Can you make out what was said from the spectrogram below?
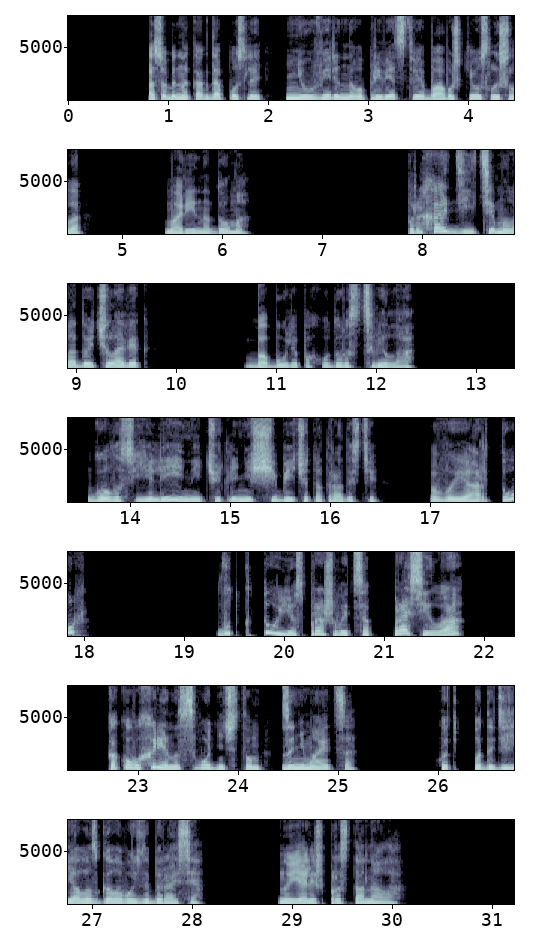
Особенно, когда после неуверенного приветствия бабушки услышала «Марина дома?» «Проходите, молодой человек!» Бабуля, походу, расцвела. Голос елейный, чуть ли не щебечет от радости. «Вы Артур?» «Вот кто ее, спрашивается, просила, а? Какого хрена сводничеством занимается? Хоть под одеяло с головой забирайся». Но я лишь простонала.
